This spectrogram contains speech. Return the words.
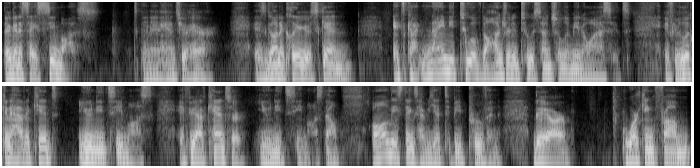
They're gonna say moss. It's gonna enhance your hair. It's gonna clear your skin. It's got 92 of the 102 essential amino acids. If you're looking to have a kid, you need moss. If you have cancer, you need moss. Now, all these things have yet to be proven. They are working from,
